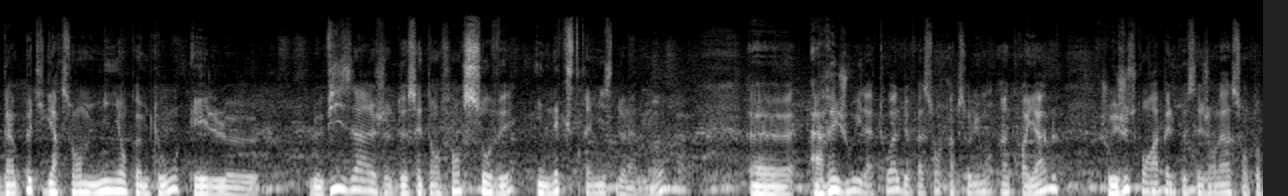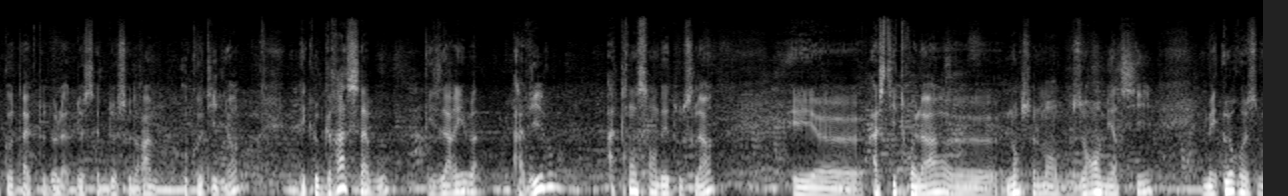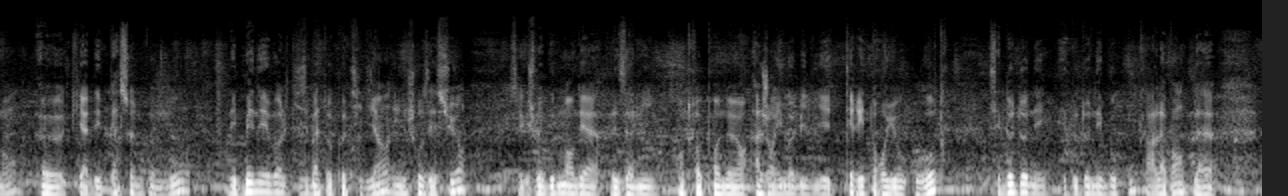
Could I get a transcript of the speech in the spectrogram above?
d'un petit garçon mignon comme tout, et le, visage de cet enfant sauvé, in extremis de la mort, euh, a réjoui la toile de façon absolument incroyable. Je voulais juste qu'on rappelle que ces gens-là sont au contact de, la- de ce drame au quotidien et que grâce à vous, ils arrivent à vivre, à transcender tout cela. Et euh, à ce titre-là, euh, non seulement on vous en remercie, mais heureusement euh, qu'il y a des personnes comme vous, des bénévoles qui se battent au quotidien. Et une chose est sûre, c'est que je vais vous demander à les amis entrepreneurs, agents immobiliers, territoriaux ou autres, c'est de donner et de donner beaucoup, car l'avant- la-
